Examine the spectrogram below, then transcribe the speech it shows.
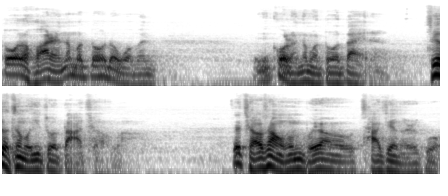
多的华人，那么多的我们，已经过了那么多代了，只有这么一座大桥嘛。在桥上，我们不要擦肩而过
